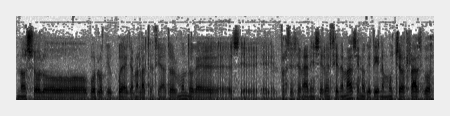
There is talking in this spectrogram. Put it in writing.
no solo por lo que pueda llamar la atención a todo el mundo, que es eh, el procesionar en silencio y demás, sino que tiene muchos rasgos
